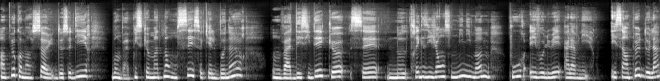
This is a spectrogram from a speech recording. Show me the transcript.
Un peu comme un seuil, de se dire, bon, bah, puisque maintenant on sait ce qu'est le bonheur, on va décider que c'est notre exigence minimum pour évoluer à l'avenir. Et c'est un peu de là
